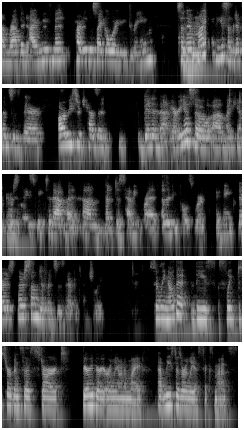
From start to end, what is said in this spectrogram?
um, rapid eye movement part of the cycle where you dream. So mm-hmm. there might be some differences there. Our research hasn't been in that area, so um, I can't personally speak to that. But um, but just having read other people's work, I think there's there's some differences there potentially. So we know that these sleep disturbances start very very early on in life at least as early as six months.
